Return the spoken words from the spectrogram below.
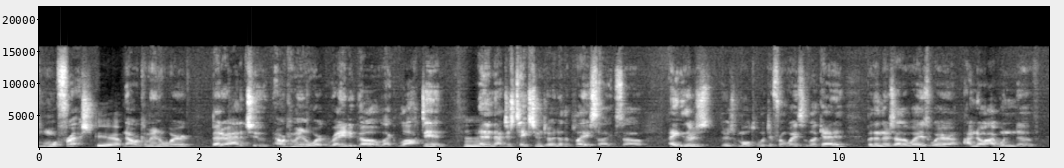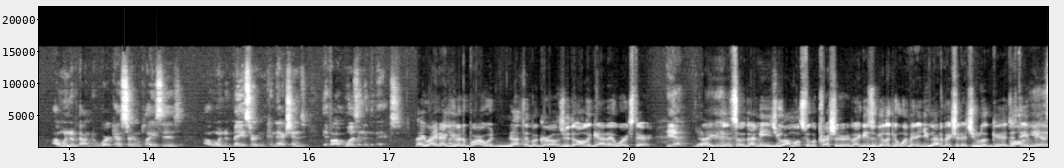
more fresh Yeah. now we're coming into work better attitude now we're coming into work ready to go like locked in Mm-hmm. and then that just takes you into another place like so i think there's there's multiple different ways to look at it but then there's other ways where i know i wouldn't have i wouldn't have gotten to work at certain places i wouldn't have made certain connections if i wasn't in the mix Like right now, you're at a bar with nothing but girls. You're the only guy that works there. yeah Like, yeah. and so that means you almost feel the pressure. Like these are good-looking women, and you got to make sure that you look good just Oh, to even be in the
